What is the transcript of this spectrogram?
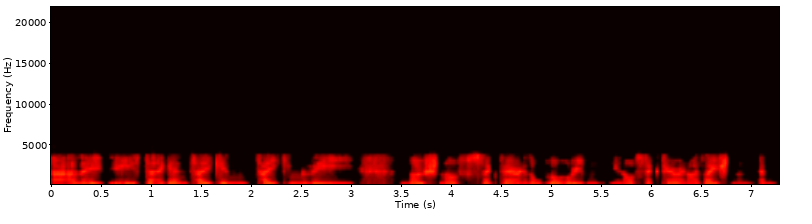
and he he's t- again taking taking the notion of sectarianism, or, or even you know sectarianization, and, and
